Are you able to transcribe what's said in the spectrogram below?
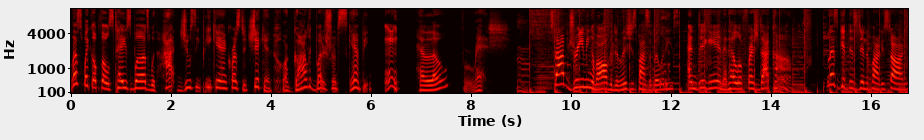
Let's wake up those taste buds with hot, juicy pecan crusted chicken or garlic butter shrimp scampi. Mm. Hello Fresh. Stop dreaming of all the delicious possibilities and dig in at HelloFresh.com. Let's get this dinner party started.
